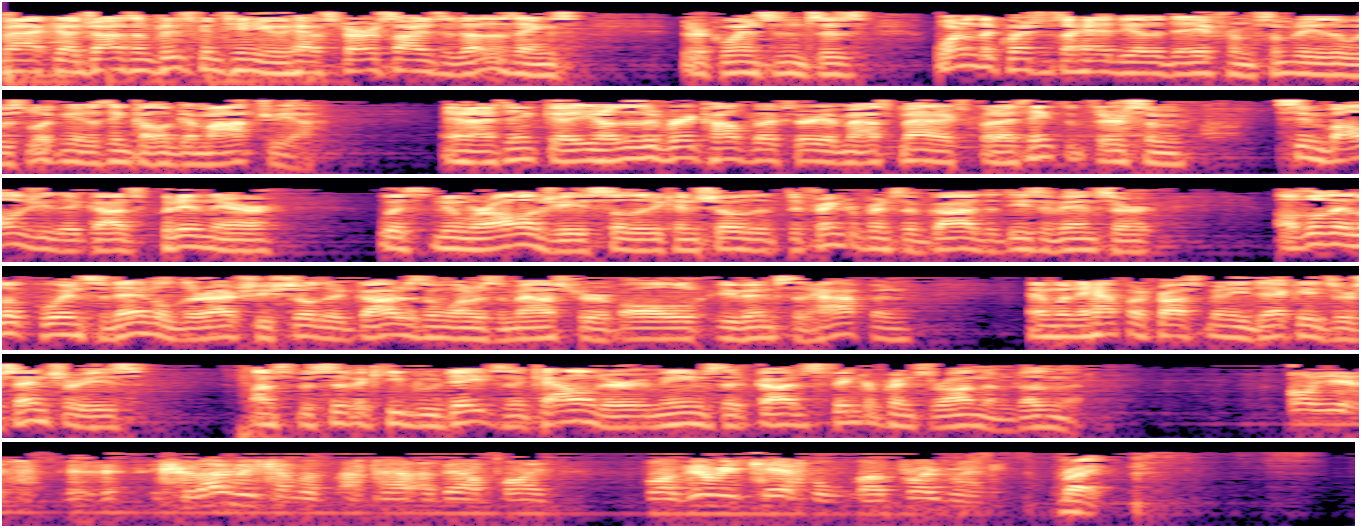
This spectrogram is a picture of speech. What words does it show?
Back. Uh, Jonathan, please continue. You have star signs and other things that are coincidences. One of the questions I had the other day from somebody that was looking at a thing called gematria. And I think, uh, you know, this is a very complex area of mathematics, but I think that there's some symbology that God's put in there with numerology so that it can show that the fingerprints of God, that these events are, although they look coincidental, they actually show that God is the one who's the master of all events that happen. And when they happen across many decades or centuries, on specific Hebrew dates in the calendar, it means that God's fingerprints are on them, doesn't it? Oh, yes. It could only come about by, by very careful uh, programming. Right.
